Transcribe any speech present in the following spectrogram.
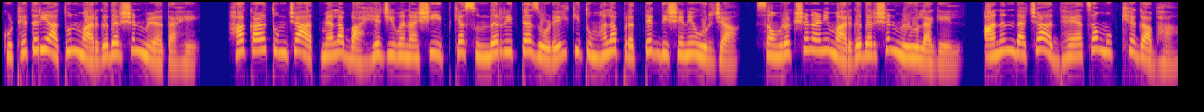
कुठेतरी आतून मार्गदर्शन मिळत आहे. हा काळ तुमच्या आत्म्याला बाह्य जीवनाशी इतक्या सुंदररित्या जोडेल की तुम्हाला प्रत्येक दिशेने ऊर्जा संरक्षण आणि मार्गदर्शन मिळू लागेल. आनंदाच्या अध्यायाचा मुख्य गाभा.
